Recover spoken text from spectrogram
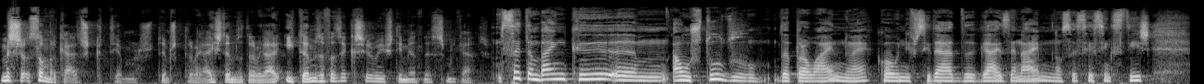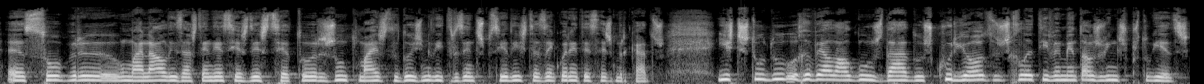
Mas são mercados que temos, temos que trabalhar e estamos a trabalhar e estamos a fazer crescer o investimento nesses mercados. Sei também que hum, há um estudo da ProWine, não é? Com a Universidade de Geisenheim, não sei se é assim que se diz, uh, sobre uma análise às tendências deste setor junto mais de 2.300 especialistas em 46 mercados. E este estudo revela alguns dados curiosos relativamente aos vinhos portugueses.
